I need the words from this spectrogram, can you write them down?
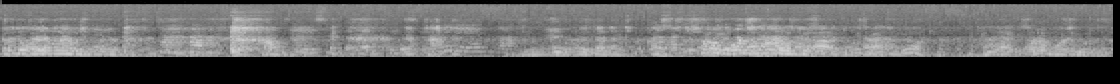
여기도 오랜만에 오신 분이요. 아니지. 자, 서로. 서로 모르시고 서로 그럼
